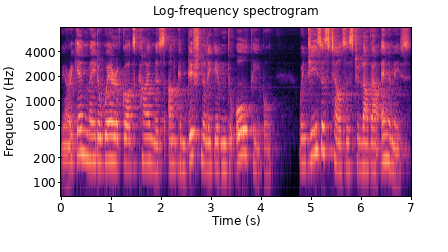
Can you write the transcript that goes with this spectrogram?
We are again made aware of God's kindness unconditionally given to all people when Jesus tells us to love our enemies.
